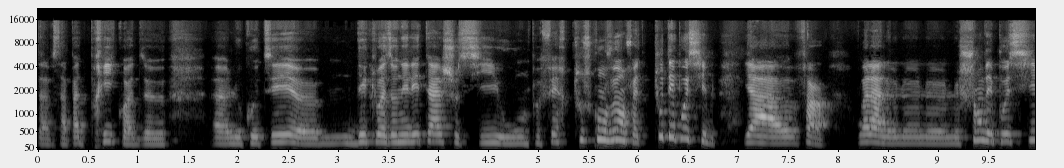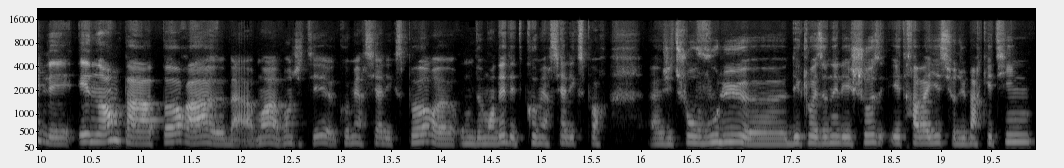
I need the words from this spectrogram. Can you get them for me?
n'a pas de prix. Quoi, de, le côté décloisonner les tâches aussi, où on peut faire tout ce qu'on veut, en fait. Tout est possible. Il y a, enfin, voilà, le, champ des possibles est énorme par rapport à, euh, bah, moi, avant, j'étais euh, commercial export, euh, on me demandait d'être commercial export. j'ai toujours voulu décloisonner les choses et travailler sur du marketing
